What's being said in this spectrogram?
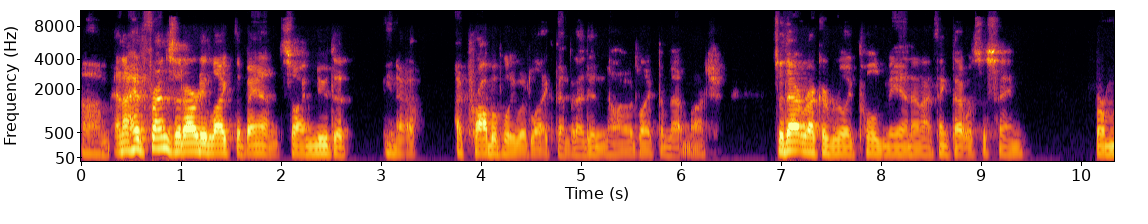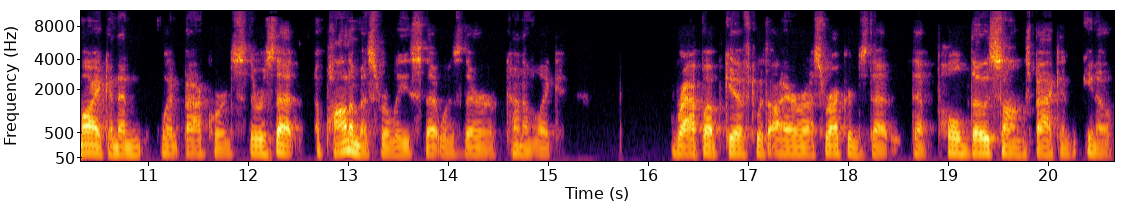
um, and I had friends that already liked the band, so I knew that you know I probably would like them, but I didn't know I would like them that much. So that record really pulled me in, and I think that was the same for Mike and then went backwards. There was that eponymous release that was their kind of like wrap up gift with IRS Records that that pulled those songs back and you know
